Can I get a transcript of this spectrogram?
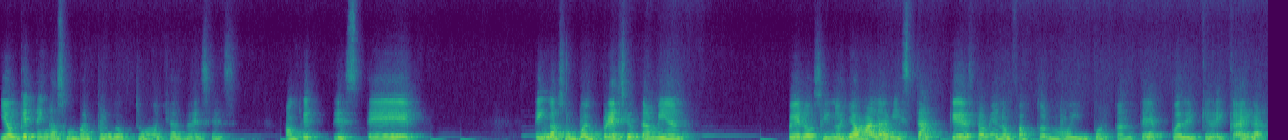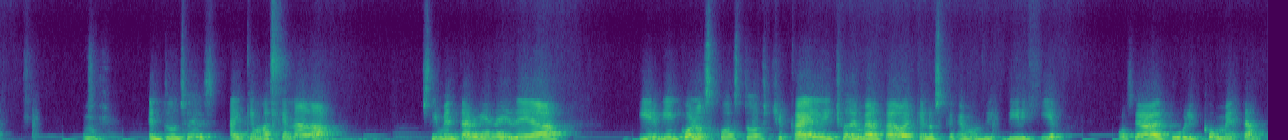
Y aunque tengas un buen producto muchas veces, aunque este, tengas un buen precio también, pero si no llama a la vista, que es también un factor muy importante, puede que decaiga. Entonces hay que más que nada cimentar bien la idea, ir bien con los costos, checar el nicho de mercado al que nos queremos dirigir, o sea, al público meta,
